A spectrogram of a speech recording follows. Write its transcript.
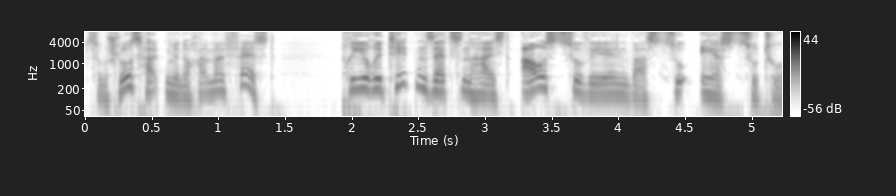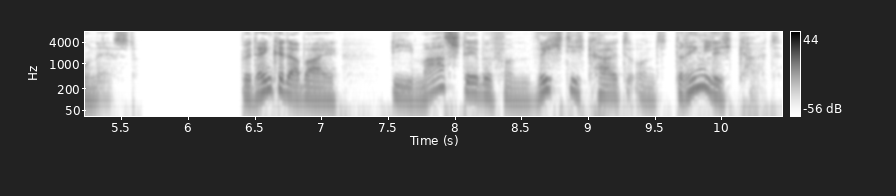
Zum Schluss halten wir noch einmal fest. Prioritäten setzen heißt auszuwählen, was zuerst zu tun ist. Bedenke dabei, die Maßstäbe von Wichtigkeit und Dringlichkeit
